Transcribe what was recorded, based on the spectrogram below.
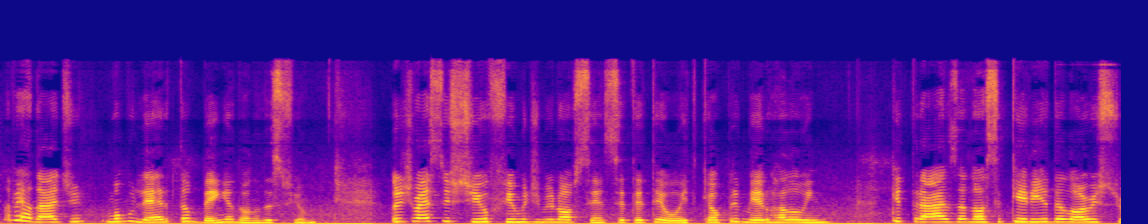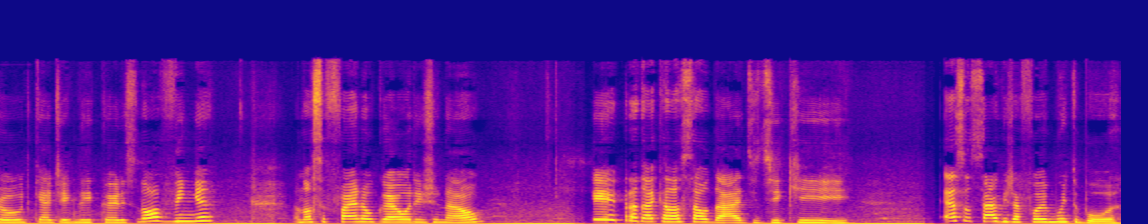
na verdade, uma mulher também é dona desse filme. A gente vai assistir o filme de 1978, que é o primeiro Halloween, que traz a nossa querida Laurie Strode, que é a Jamie Lee Curtis novinha, a nossa Final Girl original e para dar aquela saudade de que essa saga já foi muito boa.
